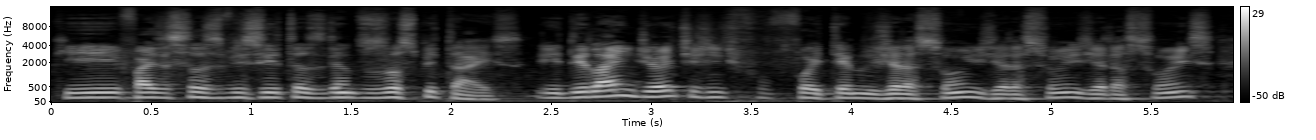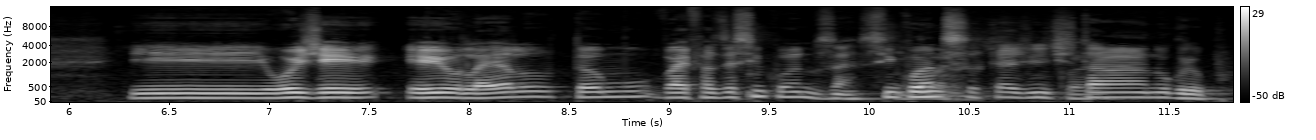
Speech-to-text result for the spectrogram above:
que faz essas visitas dentro dos hospitais. E de lá em diante a gente foi tendo gerações, gerações, gerações. E hoje eu e o Lelo tamo, vai fazer cinco anos, né? Cinco, Cinco anos, anos. que a gente está no grupo.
